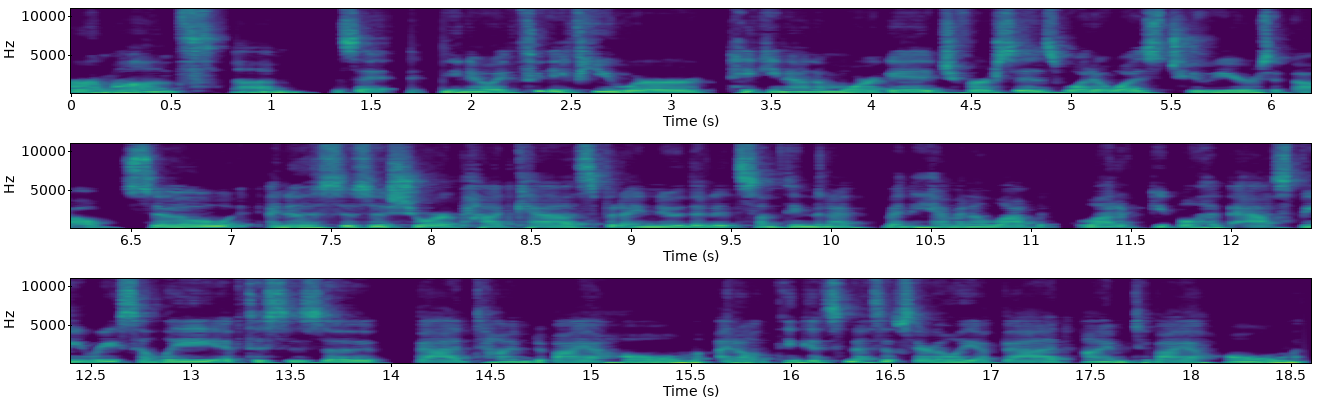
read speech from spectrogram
per month. Um, it, you know, if, if you were taking on a mortgage versus what it was two years ago. So I know this is a short podcast, but I know that it's something that I've been having a lot, a lot of people have asked me recently if this is a bad time to buy a home. I don't think it's necessarily a bad time to buy a home,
